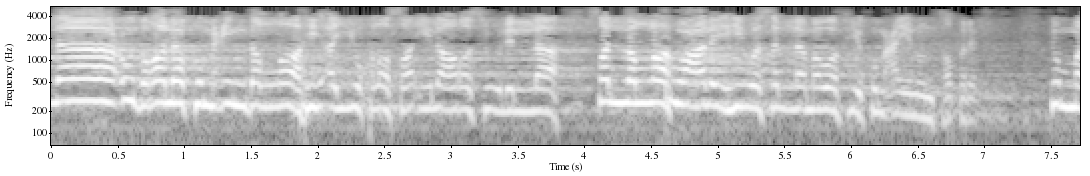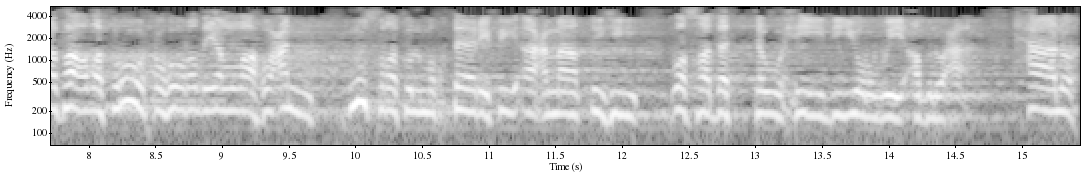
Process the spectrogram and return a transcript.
لا عذر لكم عند الله أن يخلص إلى رسول الله صلى الله عليه وسلم وفيكم عين تطرف. ثم فاضت روحه رضي الله عنه نصرة المختار في أعماقه وصدى التوحيد يروي أضلعا حاله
